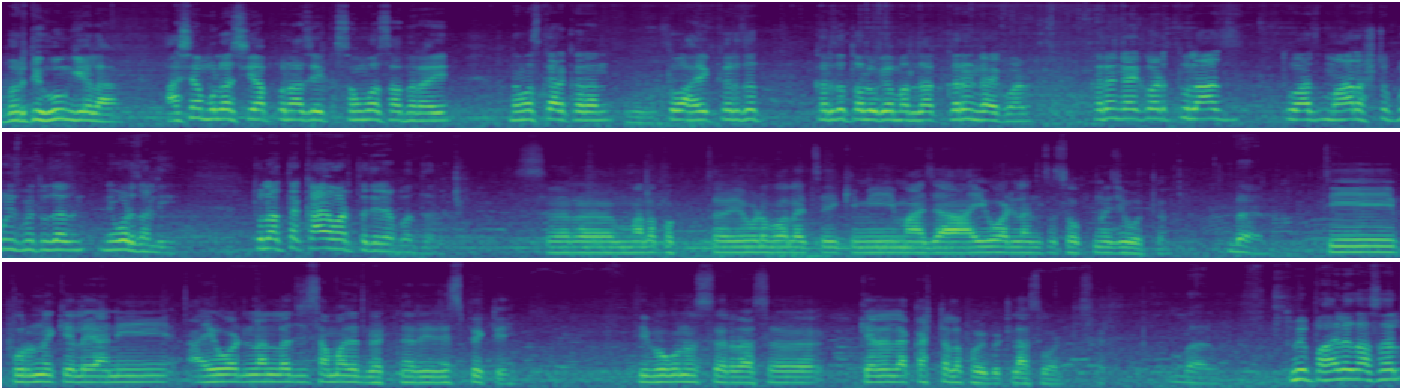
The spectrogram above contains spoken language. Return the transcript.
भरती होऊन गेला. अशा मुलाशी आपण आज एक संवाद साधणार आहे. नमस्कार करण. तो आहे कर्जत कर्जत तालुक्यामधला करण गायकवाड. करण गायकवाड तुला आज तू आज महाराष्ट्र पोलीसमध्ये तुझा निवड झाली. तुला आता काय वाटतं त्याच्याबद्दल? सर मला फक्त एवढं बोलायचं आहे की मी माझ्या आईवडिलांचं स्वप्न जे होतं बरं. ती पूर्ण केलं आहे आणि आईवडिलांना जी समाजात भेटणारी रिस्पेक्ट आहे ती बघूनच सर असं केलेल्या कष्टाला फळ भेटलं असं वाटतं सर. बरं. तुम्ही पाहिलंच असेल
